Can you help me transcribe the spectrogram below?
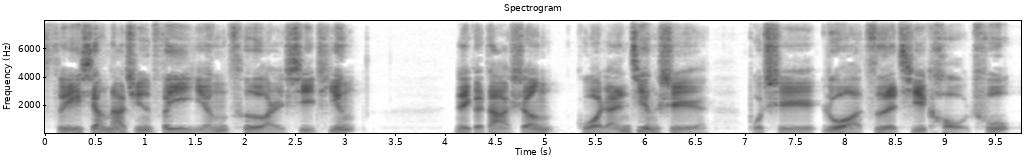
随向那群飞蝇侧耳细听，那个大声果然竟是不啻若自其口出。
